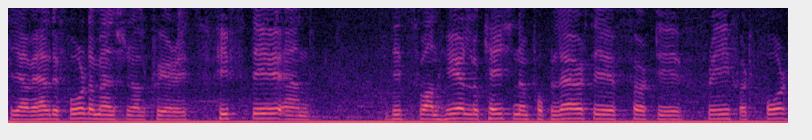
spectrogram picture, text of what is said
yeah, we have the four-dimensional query, it's 50, and this one here, location and popularity, 33, 34.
